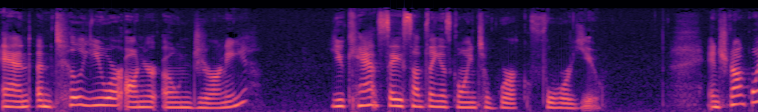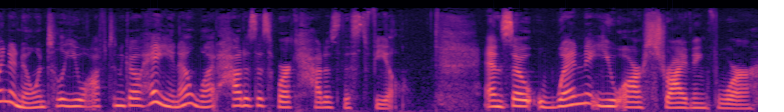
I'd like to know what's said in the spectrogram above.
And until you are on your own journey, you can't say something is going to work for you. And you're not going to know until you often go, hey, you know what? How does this work? How does this feel? And so when you are striving for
